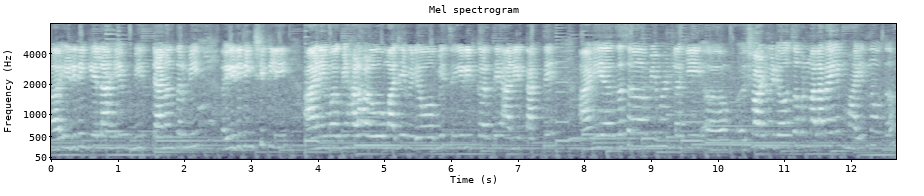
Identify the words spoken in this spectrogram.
एडिटिंग केलं आहे. मी त्यानंतर मी एडिटिंग शिकली आणि मग मी हळूहळू माझे व्हिडिओ मीच एडिट करते आणि टाकते. आणि जसं मी म्हटलं की शॉर्ट व्हिडिओचं पण मला काही माहीत नव्हतं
